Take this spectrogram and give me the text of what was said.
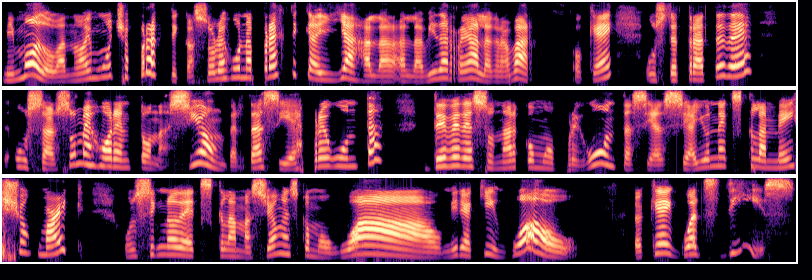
ni modo, ¿va? no hay mucha práctica, solo es una práctica y ya a la, a la vida real, a grabar. ¿Ok? Usted trate de usar su mejor entonación, ¿verdad? Si es pregunta, debe de sonar como pregunta. Si, si hay un exclamation mark, un signo de exclamación, es como, wow, mire aquí, wow. Okay, what's this?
